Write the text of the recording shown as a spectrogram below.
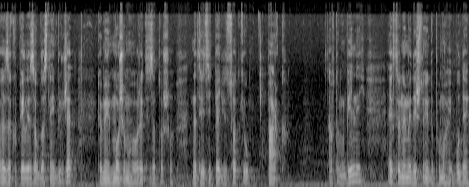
е, закупили за обласний бюджет, то ми можемо говорити за те, що на 35% парк автомобільний екстреної медичної допомоги буде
